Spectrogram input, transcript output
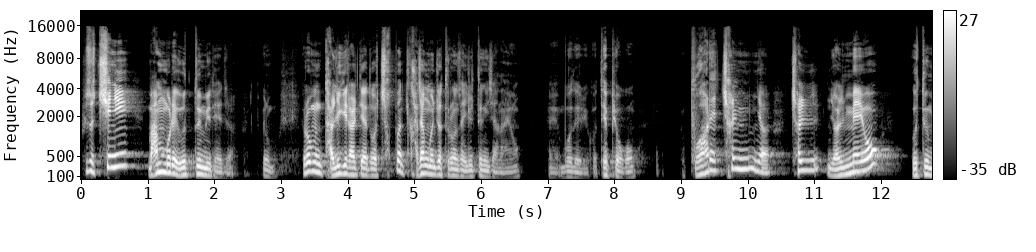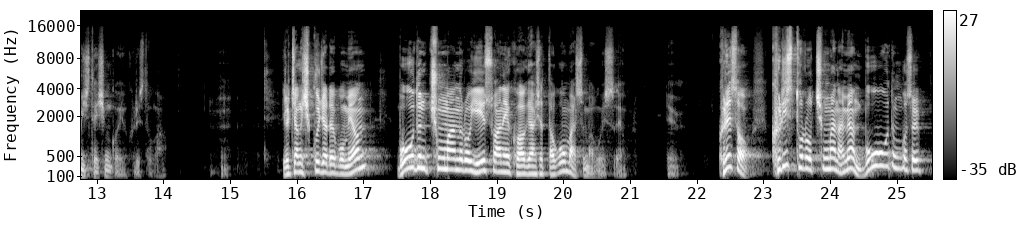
그래서 친히 만물의 으뜸이 되죠. 여러분, 여러분 달리기를 할 때도 첫 번, 가장 먼저 들어온 사람 1등이잖아요. 예, 모델이고, 대표고. 부활의 철, 철 열매요? 으뜸이 되신 거예요, 그리스도가. 1장 19절에 보면 모든 충만으로 예수 안에 거하게 하셨다고 말씀하고 있어요. 예. 그래서 그리스도로 충만하면 모든 것을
